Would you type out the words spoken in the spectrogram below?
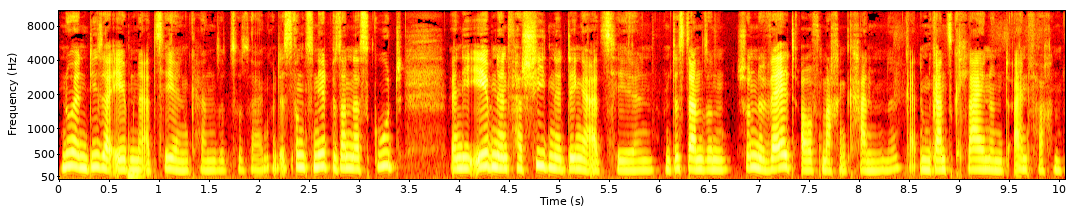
nur in dieser Ebene erzählen kann, sozusagen. Und es funktioniert besonders gut, wenn die Ebenen verschiedene Dinge erzählen und es dann so ein, schon eine Welt aufmachen kann, ne? im ganz kleinen und einfachen.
